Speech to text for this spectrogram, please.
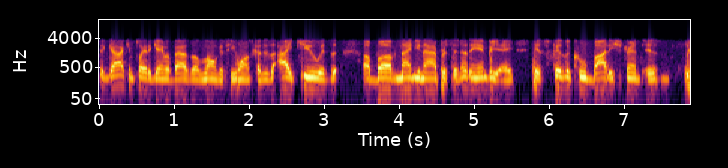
the guy can play the game of basketball as long as he wants because his IQ is above 99% of the NBA. His physical body strength is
